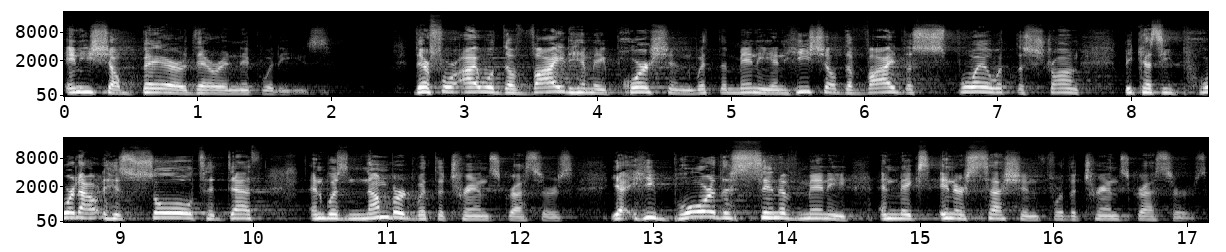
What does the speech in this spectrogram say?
and he shall bear their iniquities. Therefore, I will divide him a portion with the many, and he shall divide the spoil with the strong, because he poured out his soul to death and was numbered with the transgressors. Yet he bore the sin of many and makes intercession for the transgressors.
